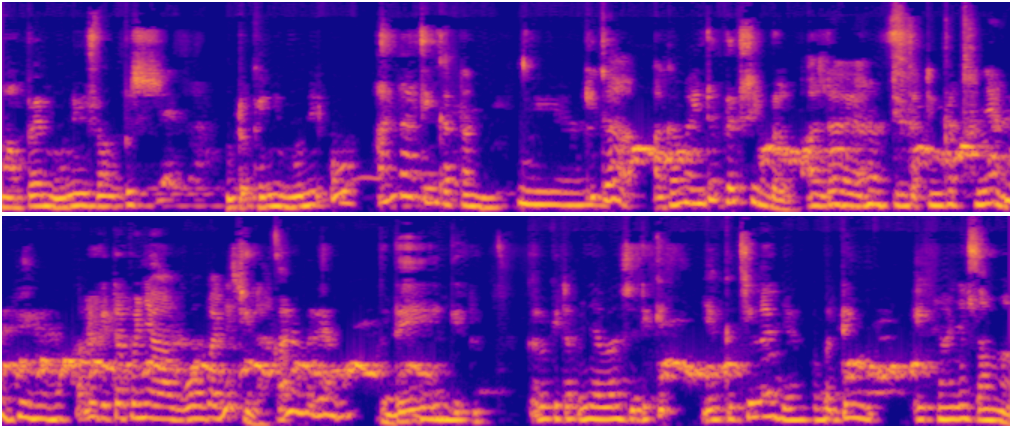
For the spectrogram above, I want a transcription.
ngapain muni sampai untuk ini muni oh ada tingkatan. Iya. kita agama itu fleksibel ada ya tingkat-tingkatannya. Iya. kalau kita punya uang banyak silahkan ambil yang gede gitu. Kalau kita punya uang sedikit yang kecil aja yang penting hikmahnya sama.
